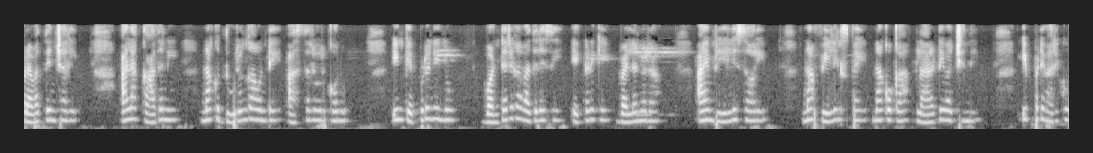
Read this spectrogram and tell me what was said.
ప్రవర్తించాలి. అలా కాదని నాకు దూరంగా ఉంటే అస్సలు ఊరుకోను. ఇంకెప్పుడు నిన్ను ఒంటరిగా వదిలేసి ఎక్కడికి వెళ్ళనురా? ఐఎమ్ రియల్లీ సారీ నా ఫీలింగ్స్పై నాకు ఒక క్లారిటీ వచ్చింది. ఇప్పటి వరకు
